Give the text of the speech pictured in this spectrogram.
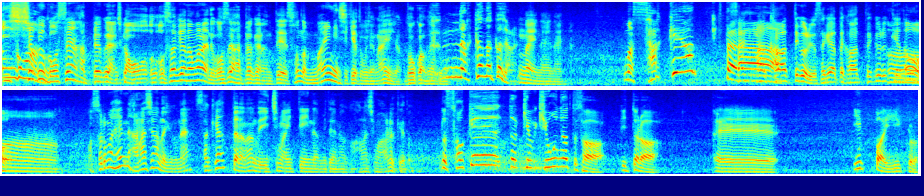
一食5800円。しかもおお酒飲まないで5800円なんて、そんな毎日行けるとこじゃないじゃん。どう考えても。なかなかじゃない？ないないない。まあ酒あったらさまあ変わってくるよ。酒あって変わってくるけど、あまあ、それも変な話なんだけどね。酒あったらなんで1枚行っていいんだみたいな話もあるけど。だ酒だ基基本にあってさ行ったらえー、一杯いくら？ろ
